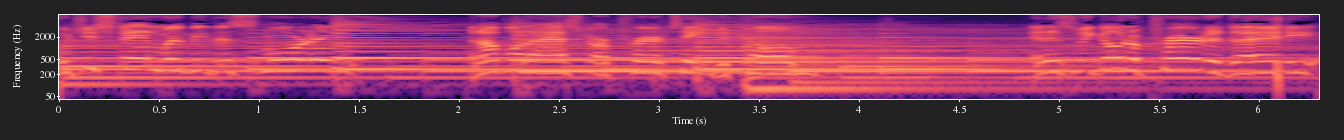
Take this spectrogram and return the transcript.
Would you stand with me this morning? And I want to ask our prayer team to come. And as we go to prayer today,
